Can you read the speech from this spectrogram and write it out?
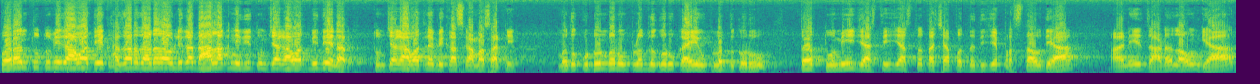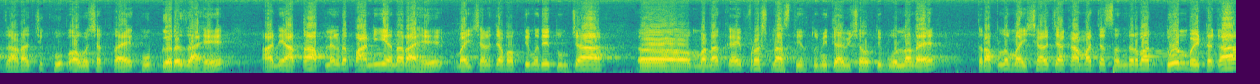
परंतु तुम्ही गावात एक हजार झाडं लावली का दहा लाख निधी तुमच्या गावात मी देणार तुमच्या गावातल्या विकास कामासाठी. मग तो कुठून पण उपलब्ध करू काही उपलब्ध करू तर तुम्ही जास्तीत जास्त तशा पद्धतीचे प्रस्ताव द्या आणि झाडं लावून घ्या. झाडाची खूप आवश्यकता आहे खूप गरज आहे. आणि आता आपल्याकडं पाणी येणार आहे. मैशाळच्या बाबतीमध्ये तुमच्या मनात काही प्रश्न असतील तुम्ही त्या विषयावरती बोलला नाही तर आपलं मैशाळच्या कामाच्या संदर्भात दोन बैठका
